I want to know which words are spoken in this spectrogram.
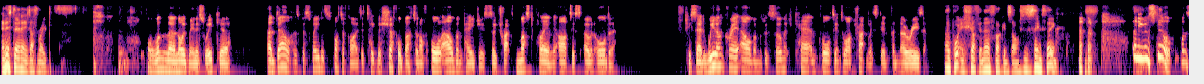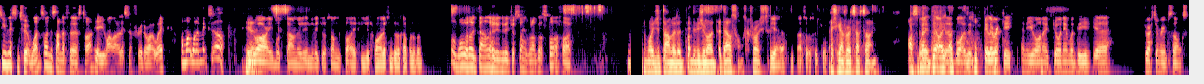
In this day and age, that's rape. Well, one that annoyed me this week. Uh, Adele has persuaded Spotify to take the shuffle button off all album pages so tracks must play in the artist's own order. She said, We don't create albums with so much care and thought into our track listing for no reason. No point in shuffling their fucking songs. It's the same thing. And even still, once you've listened to it once, I understand the first time, yeah, you might want to listen through the right way. I might want to mix it up. You are able to download individual songs but if you just want to listen to a couple of them. Well, why would I download individual songs when I've got Spotify? Why did you download an individual Adele songs? Christ. Yeah, that's also true. Actually going for a tough time. I What, suppose. yeah, I, I, what is it, Billericay? And you want to join in with the uh, dressing room songs?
